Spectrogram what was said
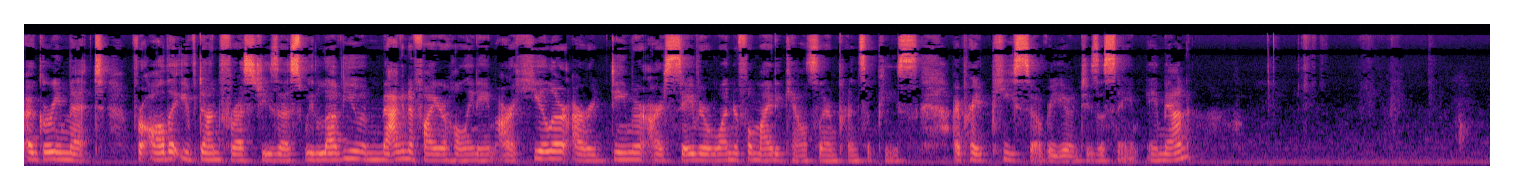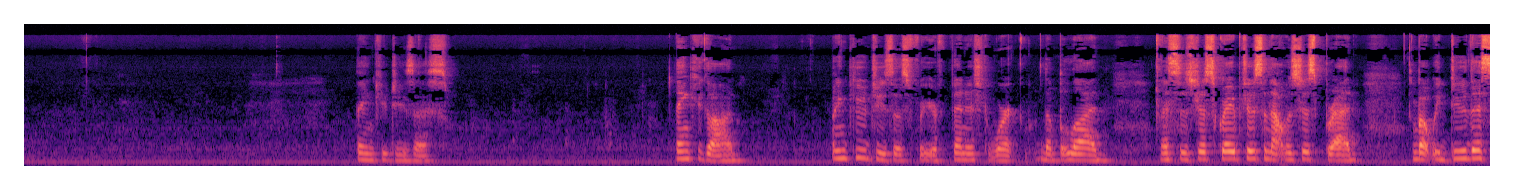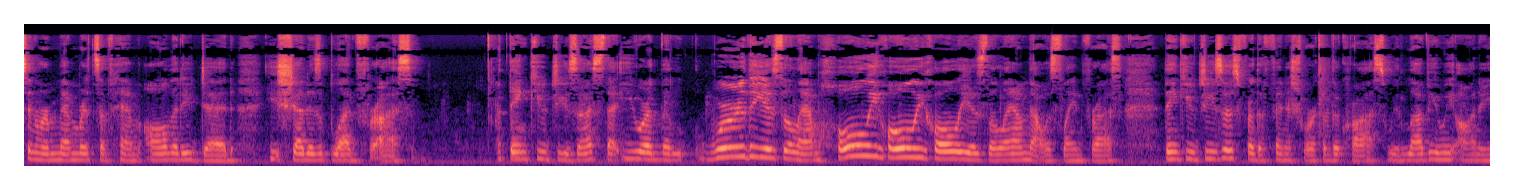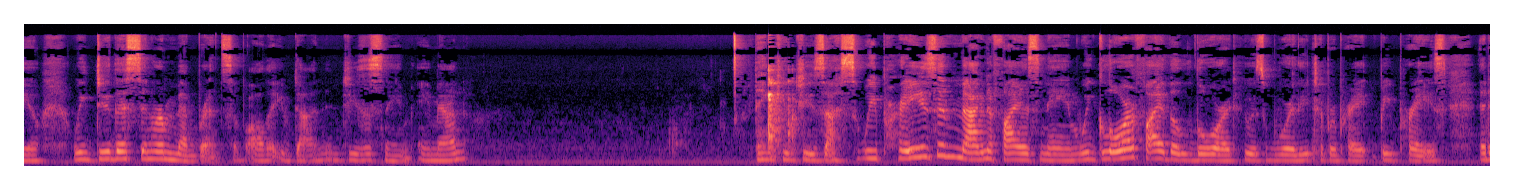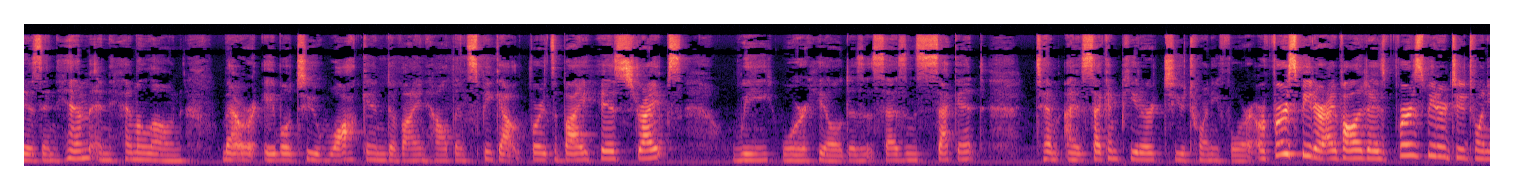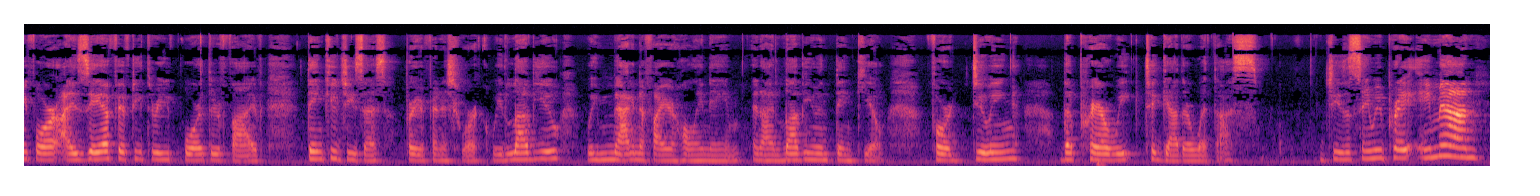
agreement for all that you've done for us, Jesus. We love you and magnify your holy name, our healer, our redeemer, our savior, wonderful, mighty counselor, and prince of peace. I pray peace over you in Jesus' name. Amen. Thank you, Jesus. Thank you, God. Thank you, Jesus, for your finished work, the blood. This is just grape juice and that was just bread. But we do this in remembrance of him, all that he did. He shed his blood for us. Thank you, Jesus, that you are the worthy is the lamb. Holy, holy, holy is the lamb that was slain for us. Thank you, Jesus, for the finished work of the cross. We love you. We honor you. We do this in remembrance of all that you've done. In Jesus' name, amen. Thank you, Jesus. We praise and magnify his name. We glorify the Lord who is worthy to be praised. It is in him and him alone that we're able to walk in divine health and speak out. For it's by his stripes we were healed, as it says in Second, Tim, uh, 2 Peter 2.24. Or First Peter, I apologize, First Peter 2.24, Isaiah 53, 4 through 5. Thank you, Jesus, for your finished work. We love you. We magnify your holy name. And I love you and thank you for doing the prayer week together with us. In Jesus' name we pray. Amen.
